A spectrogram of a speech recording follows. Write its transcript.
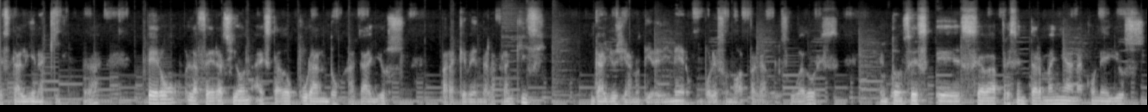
está alguien aquí. Pero la federación ha estado apurando a Gallos para que venda la franquicia. Gallos ya no tiene dinero, por eso no ha pagado a los jugadores. Entonces eh, se va a presentar mañana con ellos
